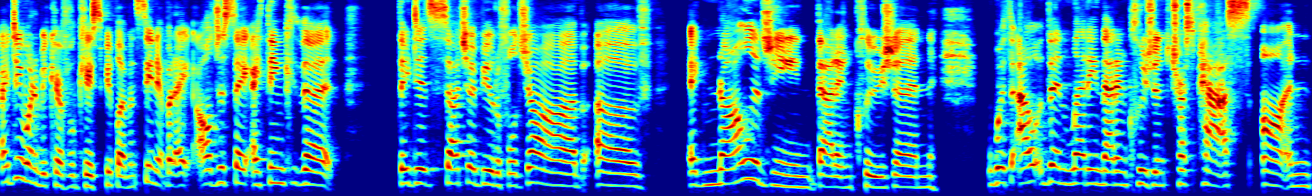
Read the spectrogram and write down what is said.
I do want to be careful in case people haven't seen it, but I, I'll just say I think that they did such a beautiful job of acknowledging that inclusion without then letting that inclusion trespass on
